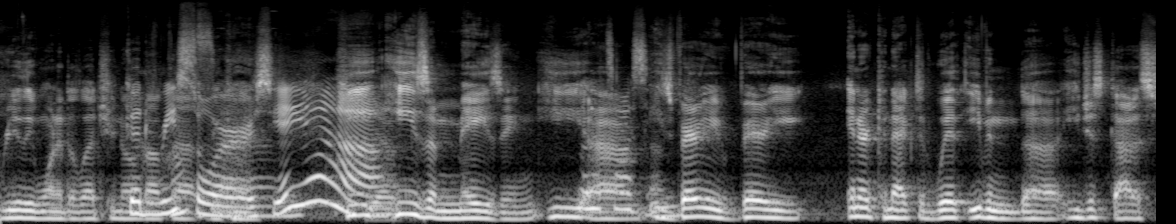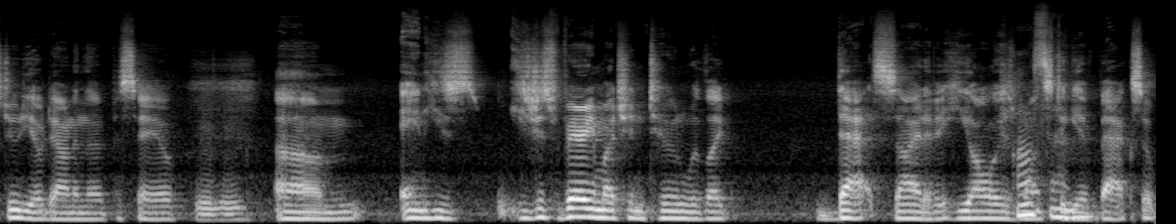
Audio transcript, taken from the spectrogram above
really wanted to let you know Good about that resource. Yeah, yeah. he, he's amazing. He That's um, awesome. he's very very interconnected with even the he just got a studio down in the Paseo, um, and he's he's just very much in tune with like that side of it. He always wants to give back. So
